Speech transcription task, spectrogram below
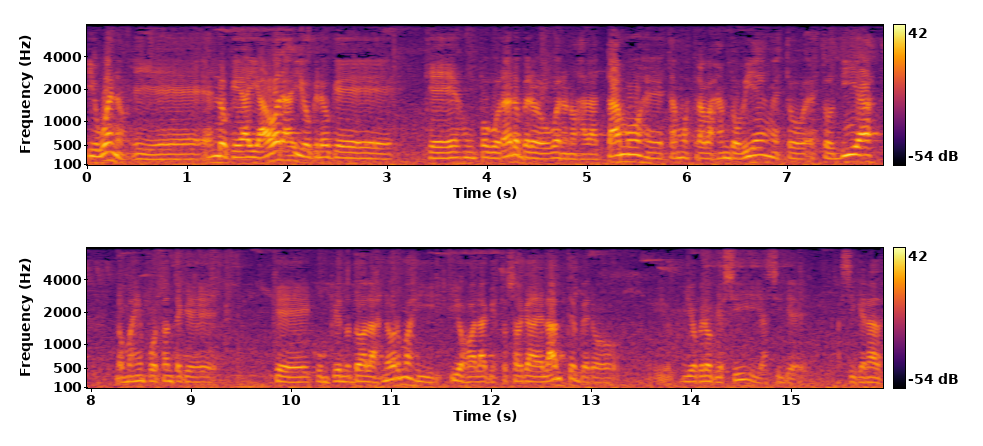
Y bueno, eh, es lo que hay ahora, yo creo que, que, es un poco raro, pero bueno, nos adaptamos, estamos trabajando bien estos, estos días, lo más importante que que cumpliendo todas las normas y, ojalá que esto salga adelante, pero yo, creo que sí, y así que, así que nada.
